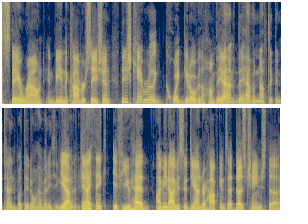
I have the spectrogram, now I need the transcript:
stay around and be in the conversation. They just can't really quite get over the hump They yet. have they have enough to contend, but they don't have anything yeah, to finish. and I think if you had, I mean, obviously DeAndre Hopkins, that does change the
